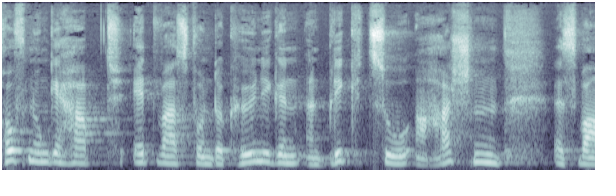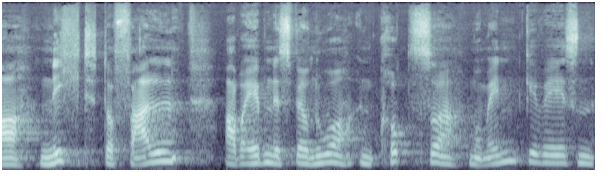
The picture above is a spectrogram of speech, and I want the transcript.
Hoffnung gehabt, etwas von der Königin einen Blick zu erhaschen. Es war nicht der Fall, aber eben es wäre nur ein kurzer Moment gewesen.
